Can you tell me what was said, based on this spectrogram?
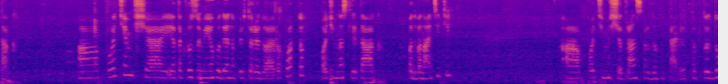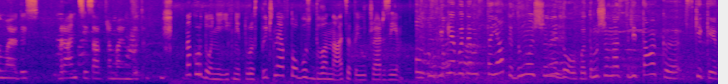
Так. А потім ще, я так розумію, годину-півтори до аеропорту. Потім у нас літак о 12 а потім ще трансфер до готелю. Тобто, думаю, десь вранці завтра маємо бути. На кордоні їхній туристичний автобус 12-й у черзі. Скільки будемо стояти, думаю, що недовго, тому що в нас літак е, скільки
